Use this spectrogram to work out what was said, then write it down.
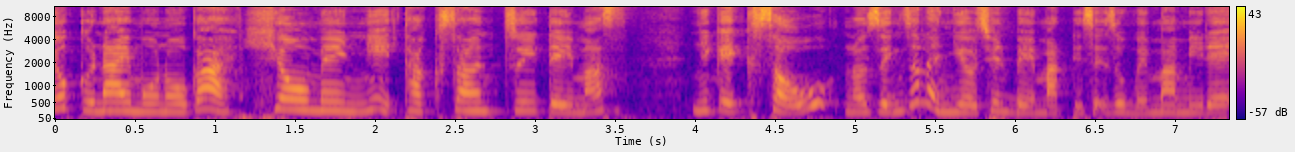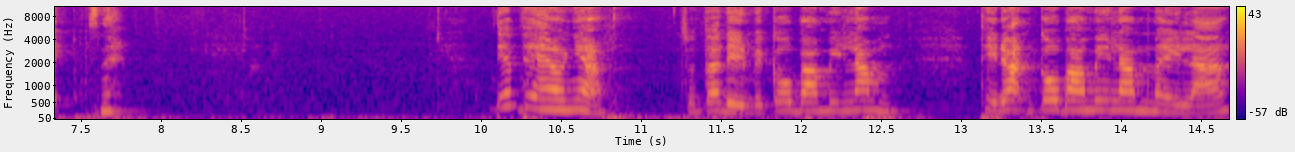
yokunai mono ga hyomen ni takusan tsuite những cái xấu nó dính rất là nhiều trên bề mặt thì sẽ dùng với mamide này. Tiếp theo nha. Chúng ta đến với câu 35 Thì đoạn câu 35 này là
